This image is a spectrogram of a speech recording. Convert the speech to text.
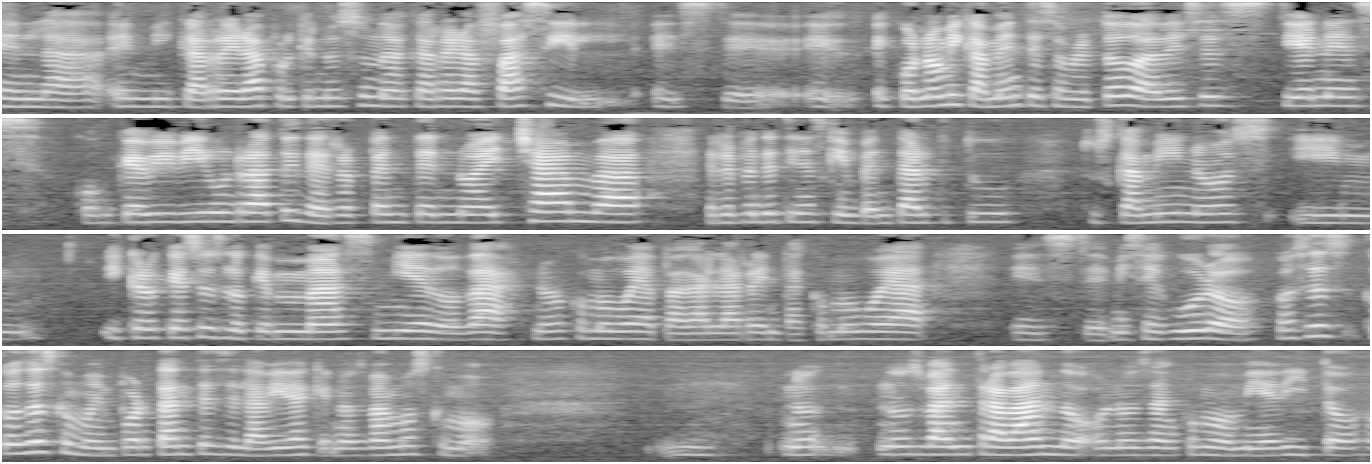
en, la, en mi carrera, porque no es una carrera fácil este, e, económicamente, sobre todo. A veces tienes con qué vivir un rato y de repente no hay chamba, de repente tienes que inventarte tú tus caminos y, creo que eso es lo que más miedo da, ¿no? ¿Cómo voy a pagar la renta? ¿Cómo voy a, este, mi seguro? Cosas, cosas como importantes de la vida que nos vamos como, mm, no, nos van trabando o nos dan como miedito.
